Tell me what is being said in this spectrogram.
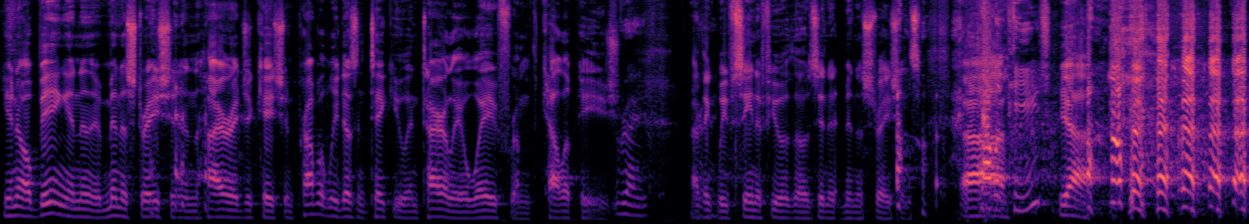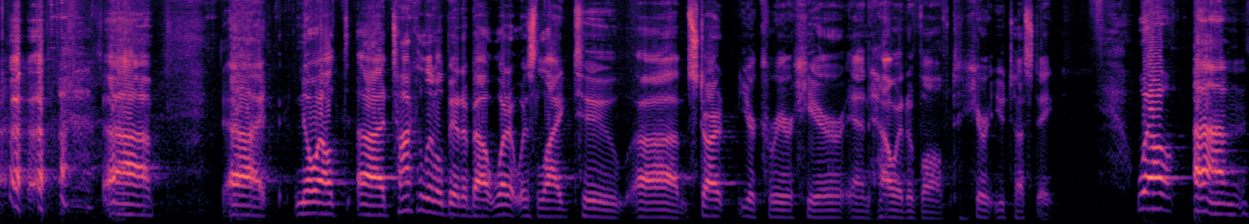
You know, being in an administration in higher education probably doesn't take you entirely away from Callipyge. Right. I think we've seen a few of those in administrations. Callipyge? Yeah. uh, uh, Noelle, uh, talk a little bit about what it was like to uh, start your career here and how it evolved here at Utah State. Well, um,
